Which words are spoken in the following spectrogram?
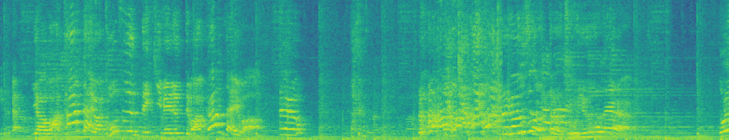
いてます。いやわかんないわ。5分で決めるってわかんないわ。だよ。これが嘘だったら女優だね。ほら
